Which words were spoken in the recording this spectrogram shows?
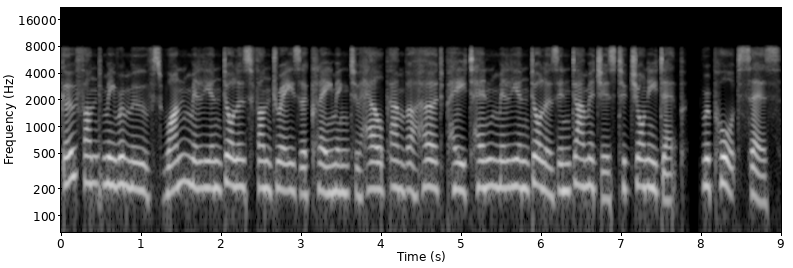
GoFundMe removes $1 million fundraiser claiming to help Amber Heard pay $10 million in damages to Johnny Depp, report says.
